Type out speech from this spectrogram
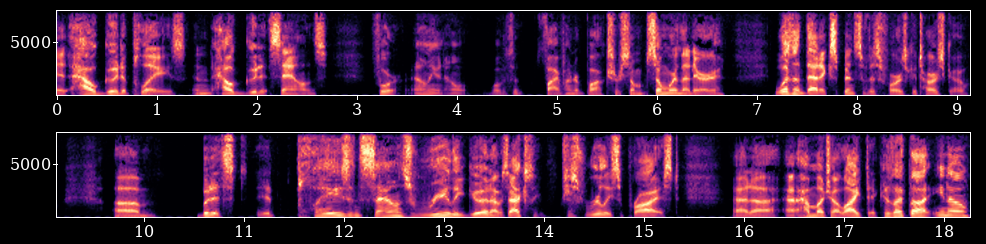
at how good it plays and how good it sounds. For I don't even know what was it, five hundred bucks or some somewhere in that area. It wasn't that expensive as far as guitars go, um, but it's it plays and sounds really good. I was actually just really surprised at, uh, at how much I liked it because I thought, you know,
